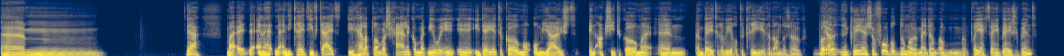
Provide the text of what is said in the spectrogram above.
Ehm, Maar, eh, en, en die creativiteit die helpt dan waarschijnlijk om met nieuwe eh, ideeën te komen. Om juist in actie te komen en een betere wereld te creëren dan dus ook. Ja. eh, Kun je eens een voorbeeld noemen met een, project waar je bezig bent?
